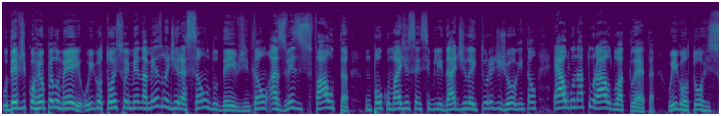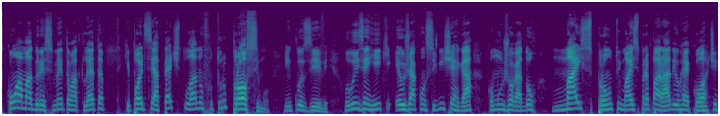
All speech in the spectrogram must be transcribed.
O David correu pelo meio, o Igor Torres foi na mesma direção do David, então às vezes falta um pouco mais de sensibilidade de leitura de jogo, então é algo natural do atleta. O Igor Torres, com amadurecimento, é um atleta que pode ser até titular no futuro próximo, inclusive. O Luiz Henrique eu já consigo enxergar como um jogador mais pronto e mais preparado, e o recorte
